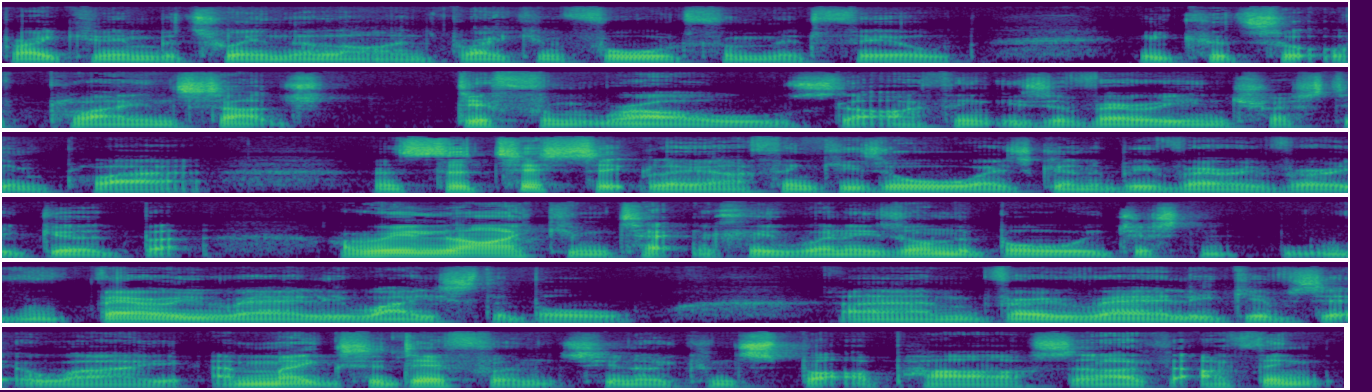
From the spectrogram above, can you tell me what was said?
breaking in between the lines, breaking forward from midfield. He could sort of play in such different roles that I think he's a very interesting player. And statistically, I think he's always going to be very, very good. But I really like him technically when he's on the ball. He just very rarely wastes the ball um, very rarely gives it away and makes a difference. You know, can spot a pass, and I, th- I think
